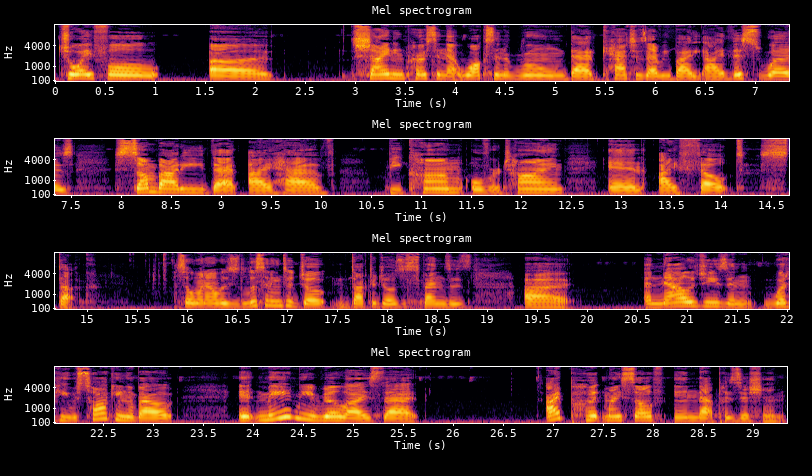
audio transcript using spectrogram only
joyful, uh, shining person that walks in a room that catches everybody eye. This was somebody that I have become over time and I felt stuck. So when I was listening to Joe, Dr. Joseph Dispenza's uh, analogies and what he was talking about, it made me realize that I put myself in that position.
